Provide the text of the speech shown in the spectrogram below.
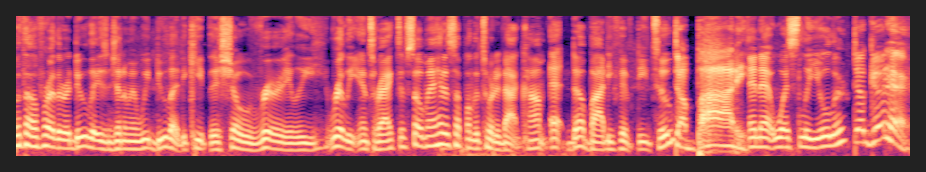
Without further ado, ladies and gentlemen, we do like to keep this show really, really interactive. So, man, hit us up on the twitter.com at thebody52 The body. and at Wesley Uhler. The good hair.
